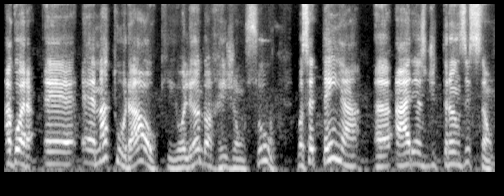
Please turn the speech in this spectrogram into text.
Agora, é, é natural que, olhando a região sul, você tenha uh, áreas de transição.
